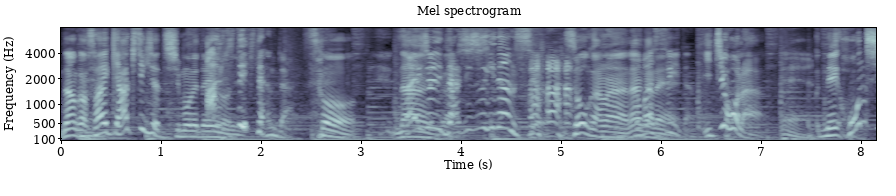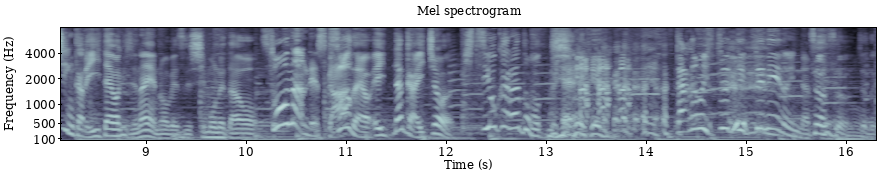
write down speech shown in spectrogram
う。なんか最近飽きてきちゃって下ネタ言うの飽にきてきたんだ。そう。最初に出しすぎなんですよ。そうかななんかね。飛ばしすぎたの一応ほらええね本心から言いたいわけじゃないの別に下ネタを。そうなんですか？そうだよ。えなんか一応必要かなと思って。誰も必要って言ってねえのにだって。そうそう。ちょっと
